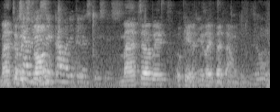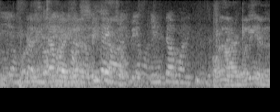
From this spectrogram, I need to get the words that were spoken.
Matter with strong. intramolecular spaces. Matter with. Okay, let me write that down. Intermolecular space. Intermolecular. Hardly any.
